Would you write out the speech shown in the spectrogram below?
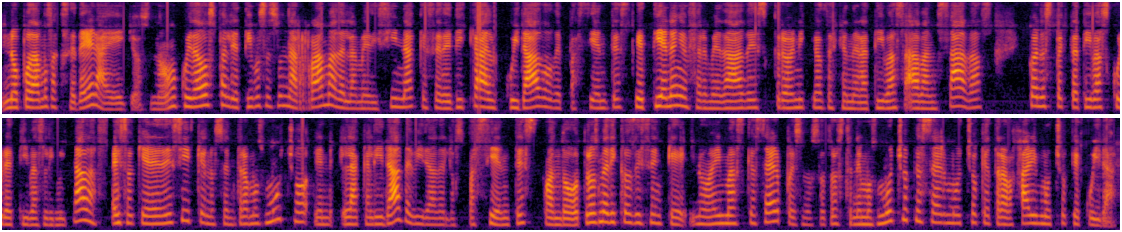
no podamos acceder a ellos, ¿no? Cuidados paliativos es una rama de la medicina que se dedica al cuidado de pacientes que tienen enfermedades crónicas degenerativas avanzadas con expectativas curativas limitadas. Eso quiere decir que nos centramos mucho en la calidad de vida de los pacientes. Cuando otros médicos dicen que no hay más que hacer, pues nosotros tenemos mucho que hacer, mucho que trabajar y mucho que cuidar.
